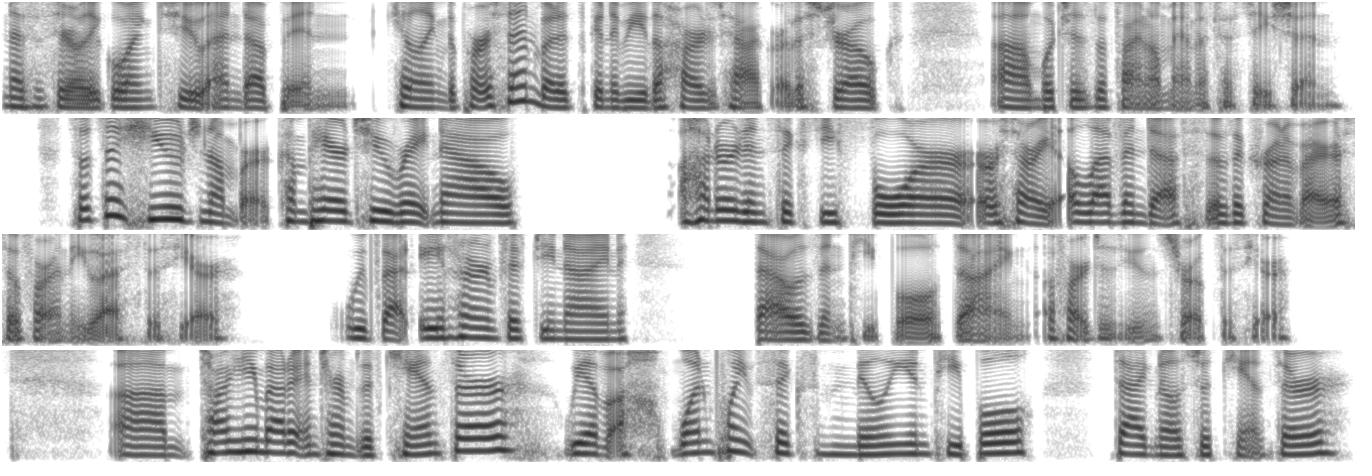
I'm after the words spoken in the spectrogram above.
necessarily going to end up in killing the person, but it's going to be the heart attack or the stroke, um, which is the final manifestation. So it's a huge number compared to right now 164 or sorry, 11 deaths of the coronavirus so far in the US this year. We've got 859,000 people dying of heart disease and stroke this year. Um, talking about it in terms of cancer, we have 1.6 million people diagnosed with cancer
